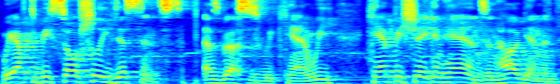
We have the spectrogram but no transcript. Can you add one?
we have to be socially distanced as best as we can. We can't be shaking hands and hugging. And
